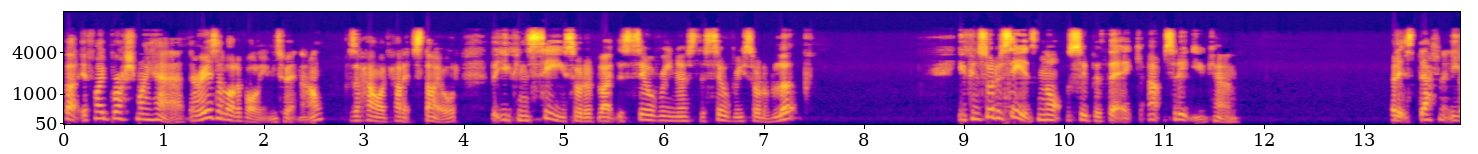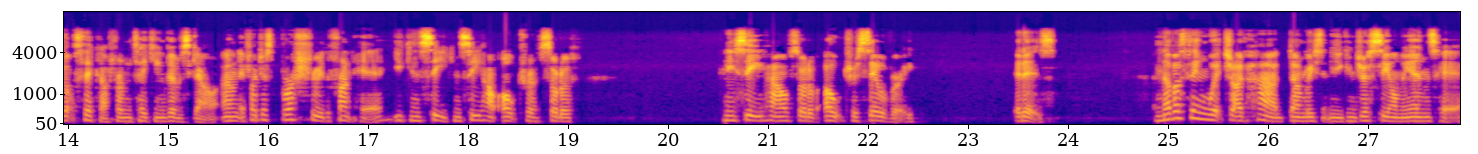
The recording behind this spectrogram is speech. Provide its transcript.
But if I brush my hair, there is a lot of volume to it now because of how I've had it styled. But you can see sort of like the silveryness, the silvery sort of look. You can sort of see it's not super thick. Absolutely you can. But it's definitely got thicker from taking Viviscal. And if I just brush through the front here, you can see, you can see how ultra sort of, can you see how sort of ultra silvery it is? Another thing which I've had done recently, you can just see on the ends here,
